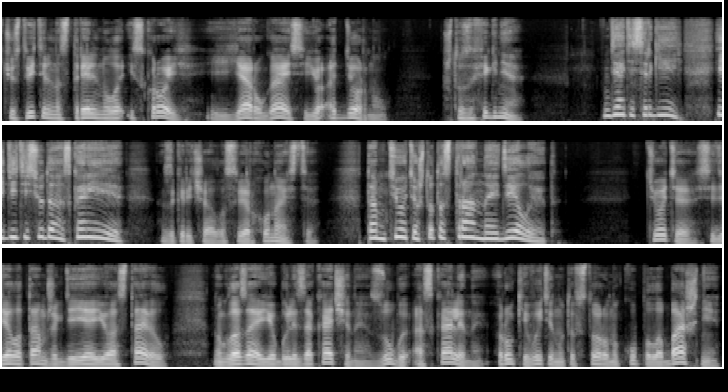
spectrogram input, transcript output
чувствительно стрельнула искрой, и я, ругаясь, ее отдернул. Что за фигня? «Дядя Сергей, идите сюда, скорее!» — закричала сверху Настя. «Там тетя что-то странное делает!» Тетя сидела там же, где я ее оставил, но глаза ее были закачаны, зубы оскалены, руки вытянуты в сторону купола башни,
